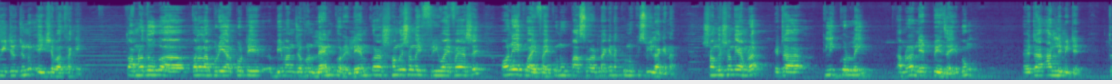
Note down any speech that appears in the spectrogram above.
মিনিটের জন্য এই সেবা থাকে। তো আমরা তো আহ, কুয়ালালামপুর এয়ারপোর্টে বিমান যখন ল্যান্ড করে ল্যান্ড করার সঙ্গে সঙ্গেই ফ্রি ওয়াইফাই আসে অনেক ওয়াইফাই কোনো পাসওয়ার্ড লাগে না কোনো কিছুই লাগে না। সঙ্গে সঙ্গে আমরা এটা ক্লিক করলেই আমরা নেট পেয়ে যাই এবং এটা আনলিমিটেড তো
